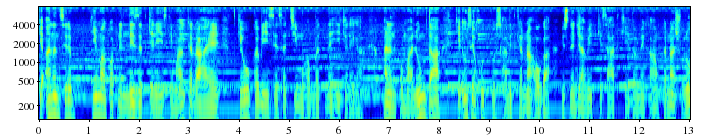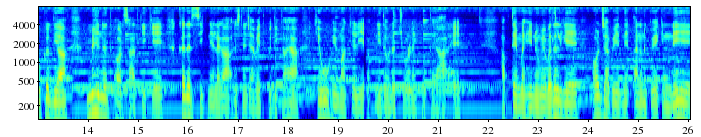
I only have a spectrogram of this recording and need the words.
कि आनंद सिर्फ़ हीमा को अपनी लिज्जत के लिए इस्तेमाल कर रहा है कि वो कभी इसे सच्ची मोहब्बत नहीं करेगा। अनंत को मालूम था कि उसे खुद को साबित करना होगा। उसने जावेद के साथ खेतों में काम करना शुरू कर दिया। मेहनत और सादगी के कदर सीखने लगा। उसने जावेद को दिखाया कि वो हिमा के लिए अपनी दौलत छोड़ने को तैयार है। हफ़्ते महीनों में बदल गए और जावेद ने अनंत को एक नए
